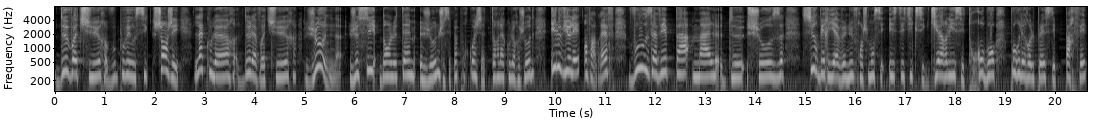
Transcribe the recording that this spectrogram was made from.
de voitures. Vous pouvez aussi changer la couleur de la voiture jaune. Je suis dans le thème jaune. Je sais pas pourquoi j'adore la couleur jaune et le violet. Enfin bref, vous avez pas mal de choses sur Berry Avenue. Franchement, c'est esthétique, c'est girly, c'est trop beau pour les roleplays c'est parfait.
